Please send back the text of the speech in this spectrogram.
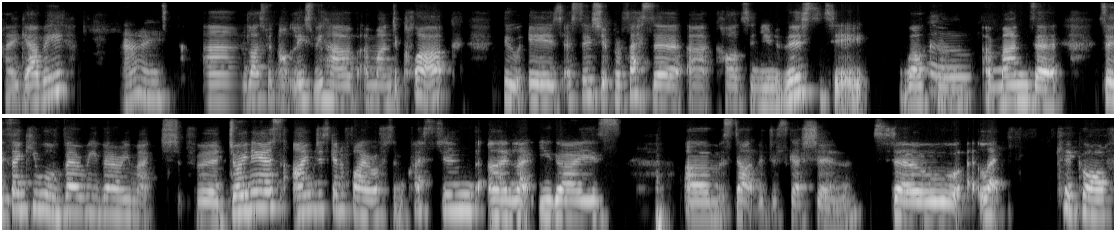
Hi, Gabby. Hi. And last but not least, we have Amanda Clarke, who is associate professor at Carleton University. Welcome, Hello. Amanda. So thank you all very, very much for joining us. I'm just going to fire off some questions and let you guys um, start the discussion. So let's kick off.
